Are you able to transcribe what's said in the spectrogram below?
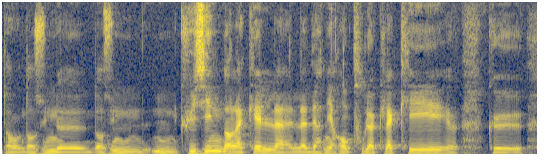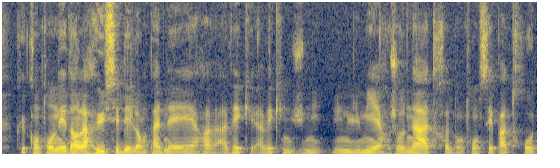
dans, une, cuisine dans laquelle la, dernière ampoule a claqué, que, quand on est dans la rue, c'est des lampadaires avec, une, lumière jaunâtre dont on ne sait pas trop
